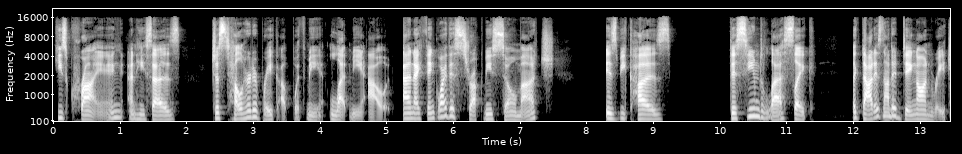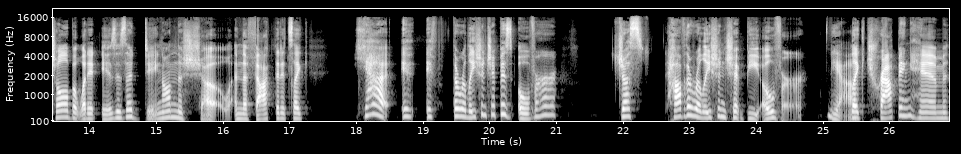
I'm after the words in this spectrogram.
he's crying and he says, just tell her to break up with me, let me out. And I think why this struck me so much is because this seemed less like like that is not a ding on Rachel, but what it is is a ding on the show and the fact that it's like yeah, if if the relationship is over, just have the relationship be over. Yeah. Like trapping him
